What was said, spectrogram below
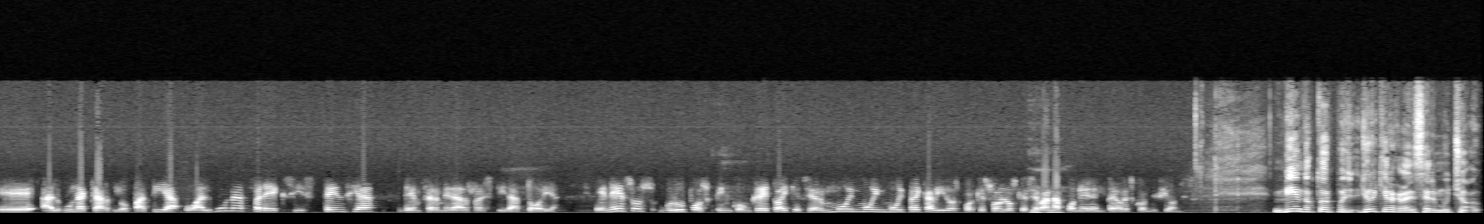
eh, alguna cardiopatía o alguna preexistencia de enfermedad respiratoria. En esos grupos en concreto hay que ser muy, muy, muy precavidos porque son los que se van a poner en peores condiciones. Bien, doctor, pues yo le quiero agradecer mucho.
